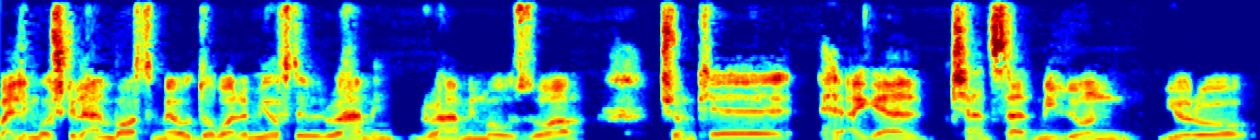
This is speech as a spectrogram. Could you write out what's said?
ولی مشکل هم بارتومئو دوباره میفته رو همین رو همین موضوع چون که اگر چند صد میلیون یورو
